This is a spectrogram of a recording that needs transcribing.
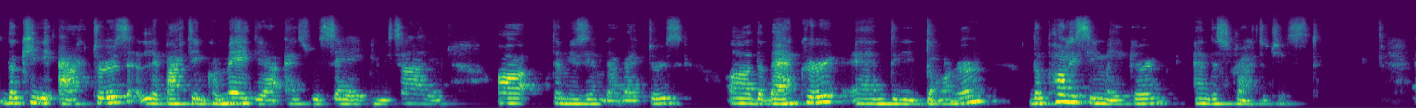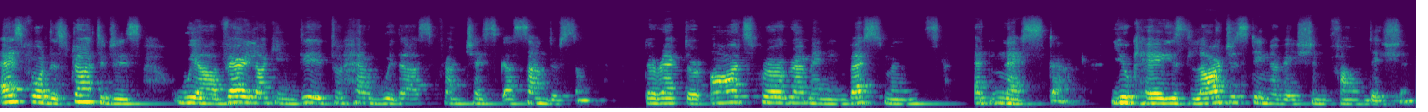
the key actors, le parti in commedia, as we say in Italian, are the museum directors, uh, the banker and the donor, the policymaker, and the strategist. As for the strategist, we are very lucky indeed to have with us Francesca Sanderson, Director Arts Program and Investments at Nesta, UK's largest innovation foundation.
